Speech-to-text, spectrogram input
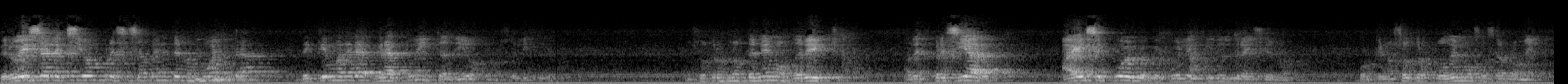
Pero esa elección precisamente nos muestra de qué manera gratuita Dios nos eligió. Nosotros no tenemos derecho a despreciar a ese pueblo que fue elegido y traicionó, porque nosotros podemos hacer lo mismo.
